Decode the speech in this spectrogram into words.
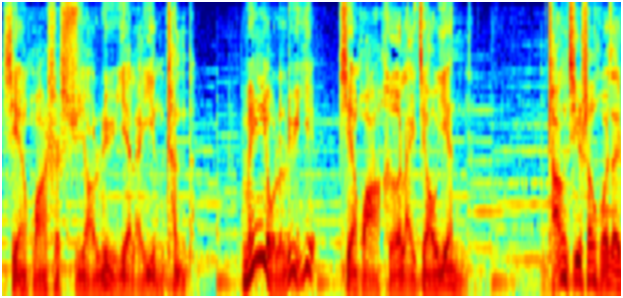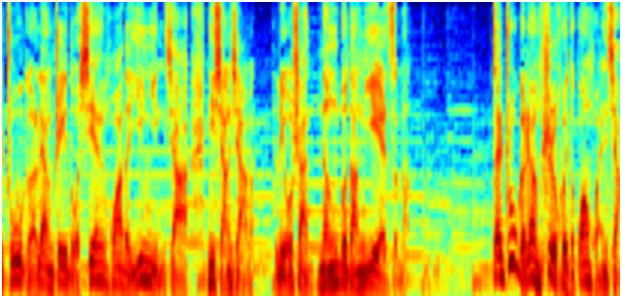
鲜花是需要绿叶来映衬的，没有了绿叶。鲜花何来娇艳呢？长期生活在诸葛亮这朵鲜花的阴影下，你想想，刘禅能不当叶子吗？在诸葛亮智慧的光环下，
